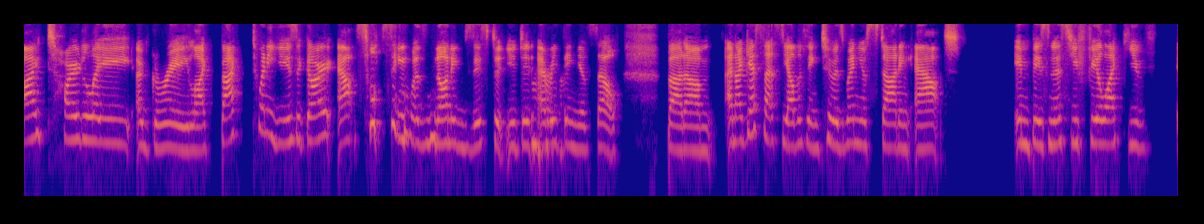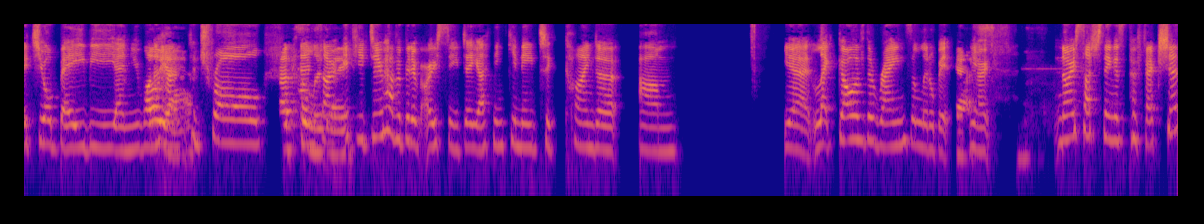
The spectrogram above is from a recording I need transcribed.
I totally agree. Like back 20 years ago, outsourcing was non-existent. You did mm-hmm. everything yourself. But um and I guess that's the other thing too is when you're starting out in business, you feel like you've it's your baby and you want oh, to yeah. have control. Absolutely. And so if you do have a bit of OCD, I think you need to kind of um yeah, let go of the reins a little bit. Yes. You know, no such thing as perfection.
